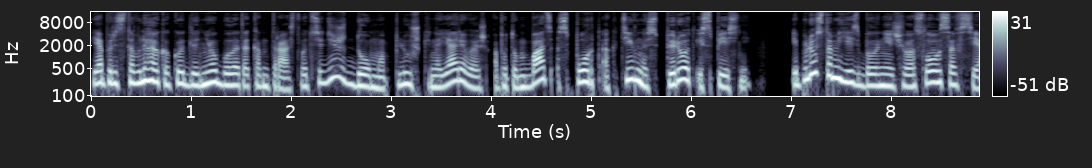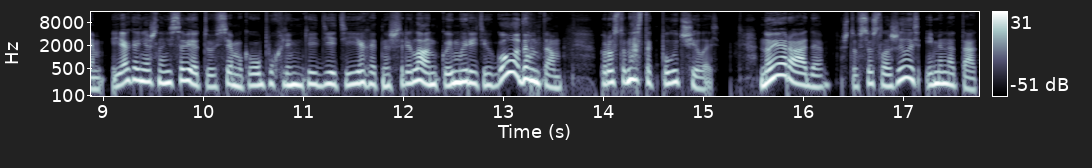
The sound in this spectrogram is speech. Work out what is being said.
Я представляю, какой для нее был это контраст. Вот сидишь дома, плюшки наяриваешь, а потом бац, спорт, активность, вперед из песней. И плюс там есть было нечего, слова совсем. Я, конечно, не советую всем, у кого пухленькие дети, ехать на Шри-Ланку и морить их голодом там. Просто у нас так получилось. Но я рада, что все сложилось именно так.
